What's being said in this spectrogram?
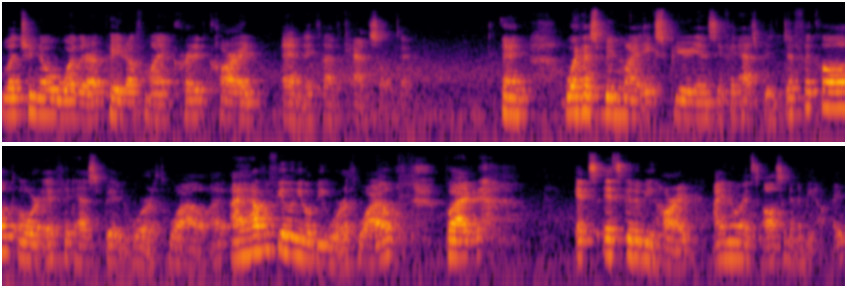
let you know whether I paid off my credit card and if I've canceled it. And what has been my experience, if it has been difficult or if it has been worthwhile. I, I have a feeling it'll be worthwhile, but it's, it's going to be hard. I know it's also going to be hard.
